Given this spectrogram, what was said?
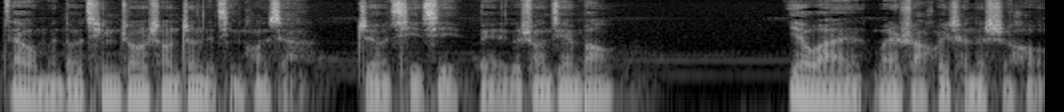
在我们都轻装上阵的情况下，只有琪琪背了个双肩包。夜晚玩耍回城的时候，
